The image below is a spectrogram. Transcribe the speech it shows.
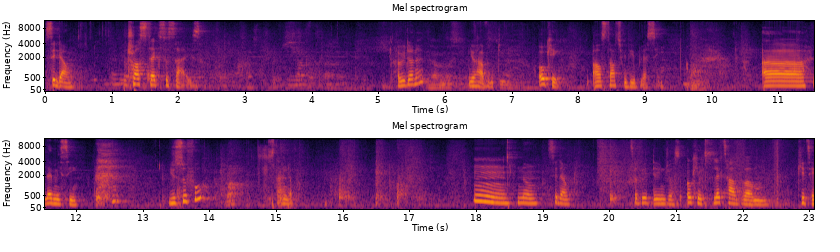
Sit down. Trust exercise. Have you done it? You haven't. Okay, I'll start with your blessing. Uh, let me see. Yusufu, stand up. Hmm, no, sit down. It's a bit dangerous. Okay, let's have um, Kitty.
